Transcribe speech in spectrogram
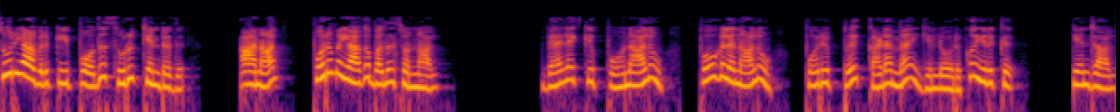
சூர்யாவிற்கு இப்போது சுருக்கென்றது. ஆனால் பொறுமையாக பதில் சொன்னாள். வேலைக்கு போனாலும் போகலனாலும் பொறுப்பு கடமை எல்லோருக்கும் இருக்கு என்றாள்.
